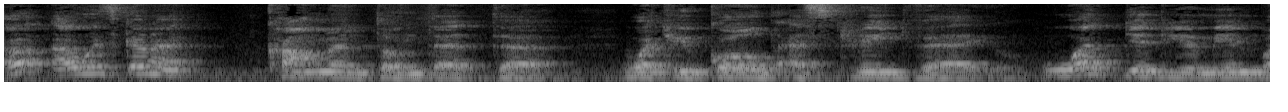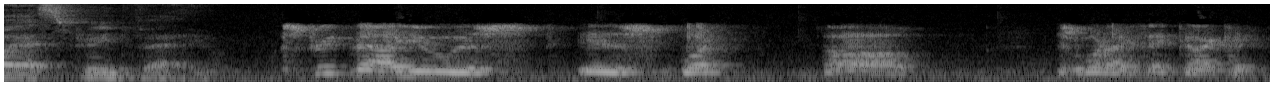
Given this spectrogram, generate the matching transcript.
I, was going to comment on that, uh, what you called a street value. What did you mean by a street value? Street value is is what uh, is what I think I could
